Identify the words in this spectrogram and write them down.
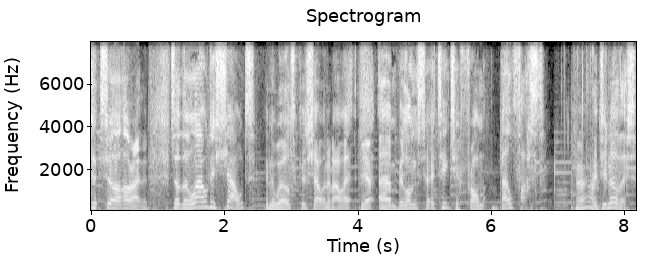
So, all right then. So, the loudest shout in the world, because shouting about it, Yeah. um, belongs to a teacher from Belfast. Ah, Did you know this?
